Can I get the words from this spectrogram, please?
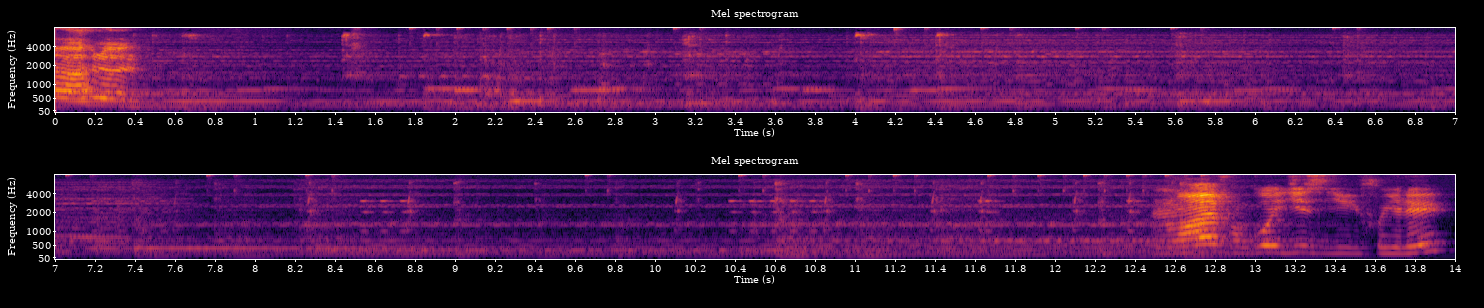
Ah lol. En gros, ils disent qu'il faut y aller.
